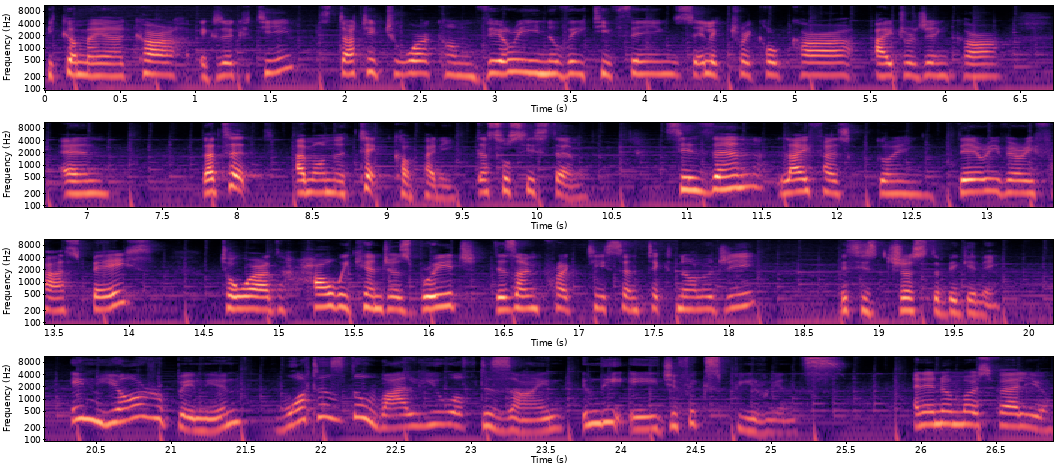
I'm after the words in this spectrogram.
become a car executive, started to work on very innovative things, electrical car, hydrogen car, and that's it. I'm on a tech company, Dassault System. Since then, life has going very, very fast pace toward how we can just bridge design practice and technology. This is just the beginning. In your opinion, what is the value of design in the age of experience? An enormous value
